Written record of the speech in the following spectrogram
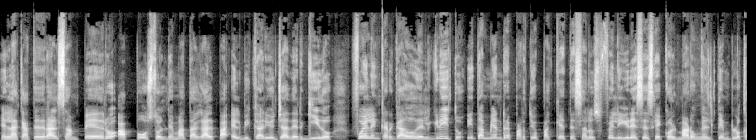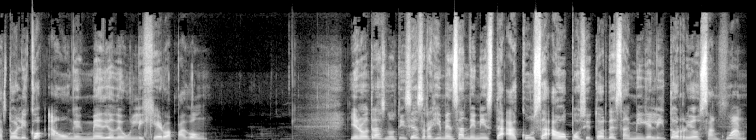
En la Catedral San Pedro Apóstol de Matagalpa, el vicario Yader Guido fue el encargado del grito y también repartió paquetes a los feligreses que colmaron el templo católico aún en medio de un ligero apagón. Y en otras noticias, régimen sandinista acusa a opositor de San Miguelito Río San Juan.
